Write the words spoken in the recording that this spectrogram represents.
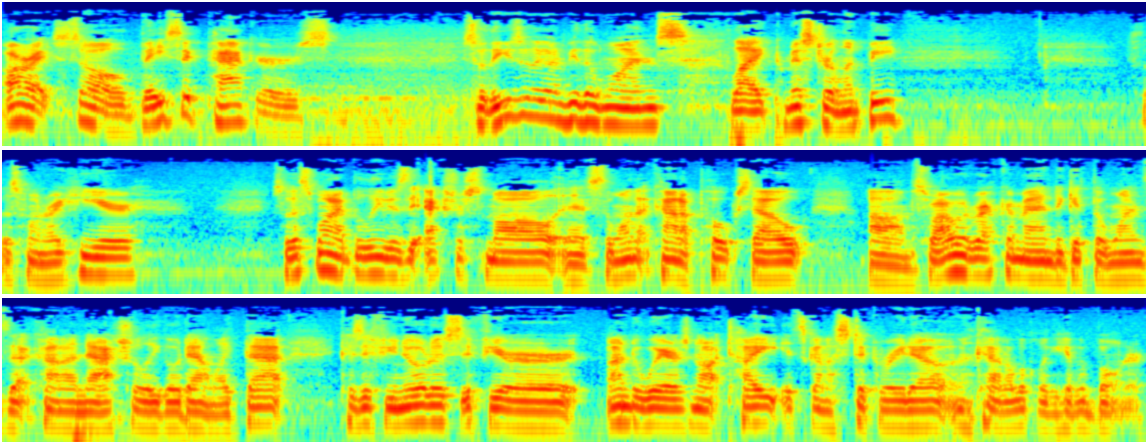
Alright, so basic packers. So these are going to be the ones like Mr. Limpy. So this one right here. So this one I believe is the extra small and it's the one that kind of pokes out. Um, so I would recommend to get the ones that kind of naturally go down like that because if you notice if your underwear is not tight it's gonna stick right out and kind of look like you have a boner.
